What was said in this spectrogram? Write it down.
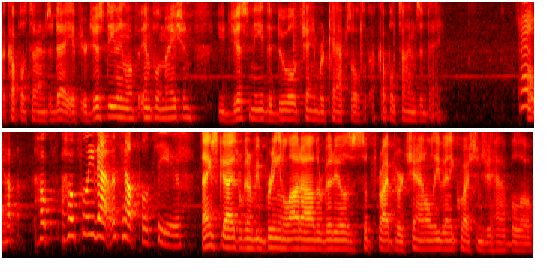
a couple of times a day. If you're just dealing with inflammation, you just need the dual chamber capsules a couple times a day. Okay, oh. ho hope, hopefully that was helpful to you. Thanks, guys. We're going to be bringing a lot of other videos. Subscribe to our channel. Leave any questions you have below.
